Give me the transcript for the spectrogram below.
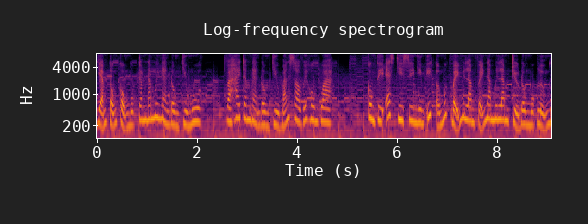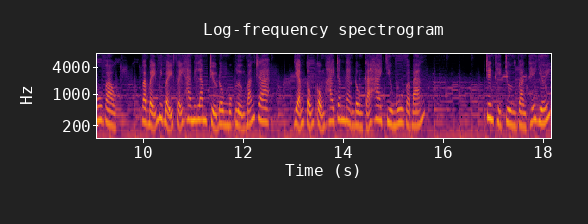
giảm tổng cộng 150.000 đồng chiều mua và 200.000 đồng chiều bán so với hôm qua. Công ty SGC niêm yết ở mức 75,55 triệu đồng một lượng mua vào và 77,25 triệu đồng một lượng bán ra, giảm tổng cộng 200.000 đồng cả hai chiều mua và bán. Trên thị trường vàng thế giới,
